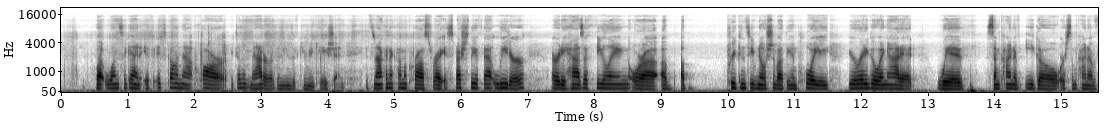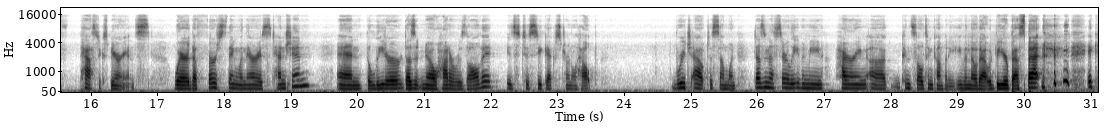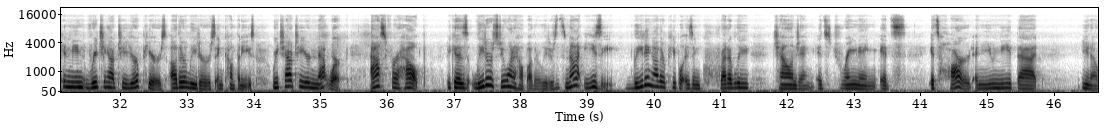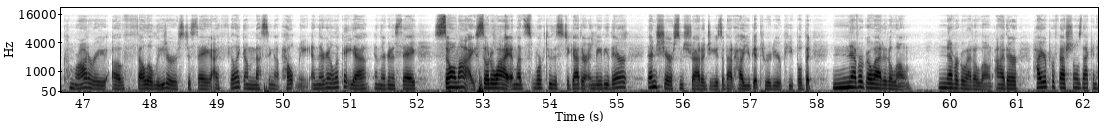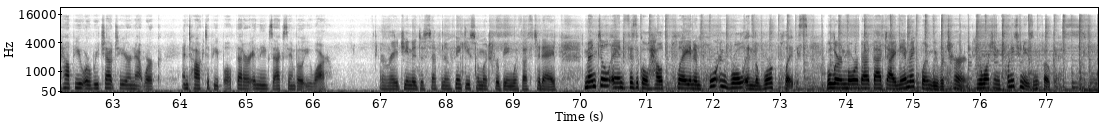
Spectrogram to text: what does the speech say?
But once again, if it's gone that far, it doesn't matter the means of communication. It's not going to come across right, especially if that leader already has a feeling or a, a, a preconceived notion about the employee. You're already going at it with some kind of ego or some kind of past experience where the first thing when there is tension and the leader doesn't know how to resolve it is to seek external help. Reach out to someone. Doesn't necessarily even mean hiring a consulting company even though that would be your best bet. It can mean reaching out to your peers other leaders in companies. Reach out to your network. Ask for help because leaders do want to help other leaders. It's not easy. Leading other people is incredibly challenging. It's draining. It's it's hard and you need that you know camaraderie of fellow leaders to say i feel like i'm messing up. Help me. And they're going to look at you and they're going to say so am i so do i and let's work through this together. And maybe they're then share some strategies about how you get through to your people but never go at it alone. Never go at it alone. Either hire professionals that can help you or reach out to your network and talk to people that are in the exact same boat you are all right, Gina DeStefano, thank you so much for being with us today. Mental and physical health play an important role in the workplace. We'll learn more about that dynamic when we return. You're watching 22 News in Focus.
